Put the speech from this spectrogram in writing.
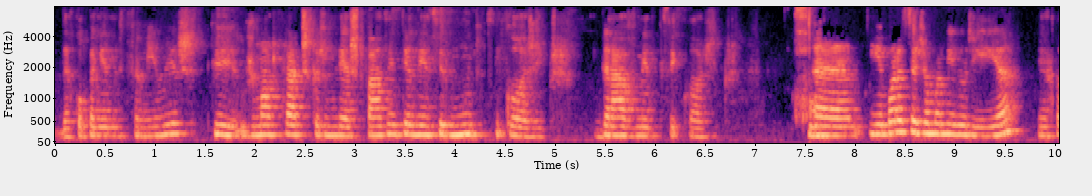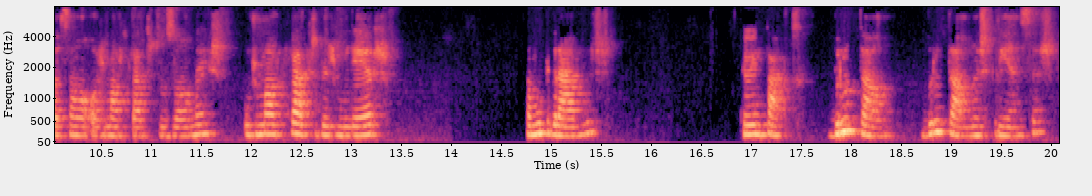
de acompanhamento de famílias, que os maus tratos que as mulheres fazem tendem a ser muito psicológicos, gravemente psicológicos. Uh, e embora seja uma minoria em relação aos maus tratos dos homens, os maus tratos das mulheres são muito graves, têm um impacto brutal, brutal nas crianças,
